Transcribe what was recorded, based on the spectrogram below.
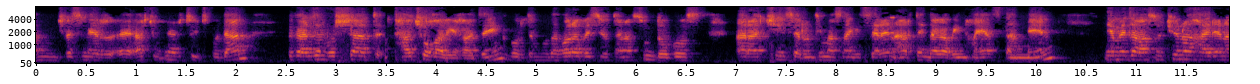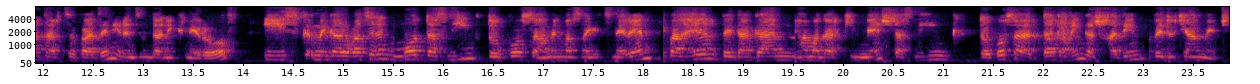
ինչպես մեր արդյունքները ցույց կտան, Կարծեմ որ շատ հաջողալ եղած ենք, որտեղ մոտավորապես 70% առաջին սերունդի մասնակիցներն արդեն դակավին Հայաստանն են, եւ մեծամասնությունը հայրենադարձված են իրենց ընտանիքներով իսկ մենք կարողացել ենք մոտ 15% ամեն մասնակիցներեն բահել pedagogan համագարկի մեջ 15%-ը դակավին աշխատին վեդության մեջ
